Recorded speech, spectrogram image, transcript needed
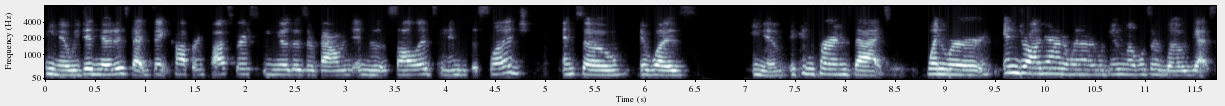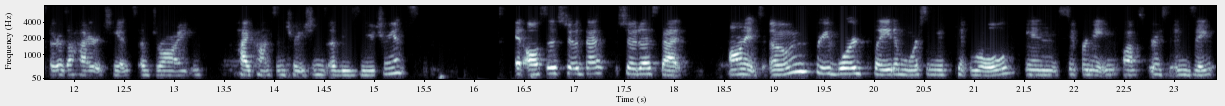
you know, we did notice that zinc, copper, and phosphorus, we know those are bound into the solids and into the sludge. And so it was you know, it confirms that when we're in drawdown or when our lagoon levels are low, yes, there's a higher chance of drawing high concentrations of these nutrients. It also showed that showed us that on its own, freeboard played a more significant role in supernatant phosphorus and zinc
